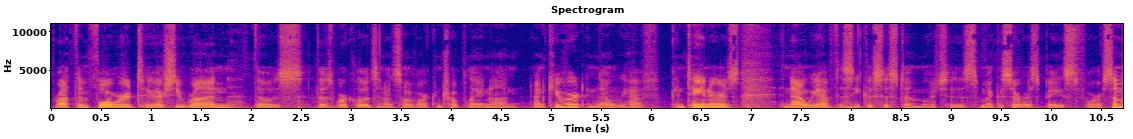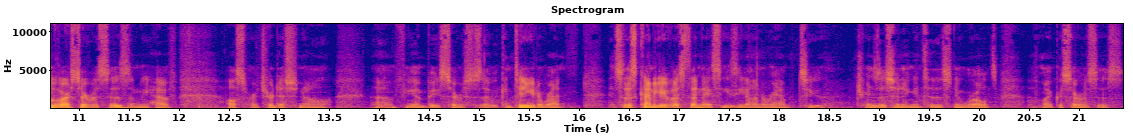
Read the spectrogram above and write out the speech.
brought them forward to actually run those those workloads and on some of our control plane on on KubeVirt, and now we have containers, and now we have this ecosystem which is microservice based for some of our services, and we have also our traditional uh, VM-based services that we continue to run. And so this kind of gave us that nice easy on ramp to transitioning into this new world of microservices.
